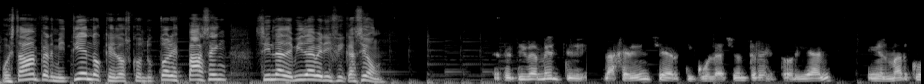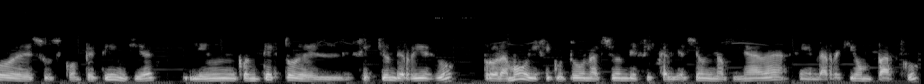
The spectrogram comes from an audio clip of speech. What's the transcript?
o estaban permitiendo que los conductores pasen sin la debida verificación? Efectivamente, la gerencia de articulación territorial en el marco de sus competencias y en un contexto de gestión de riesgo programó y ejecutó una acción de fiscalización inopinada en la región Pasco,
